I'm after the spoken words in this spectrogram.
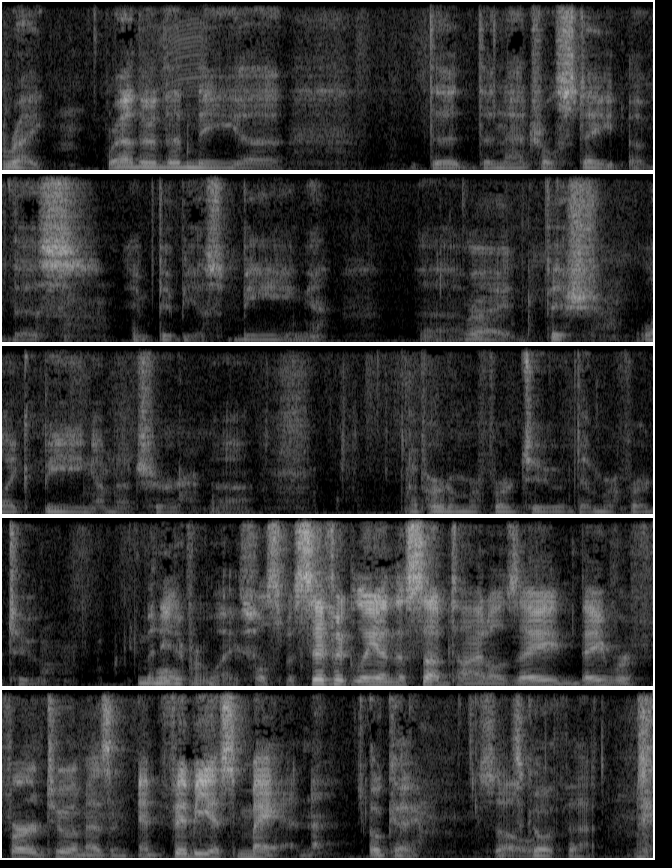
Right. Rather than the uh, the the natural state of this amphibious being, right fish like being. I'm not sure. Uh, I've heard them referred to them referred to many Well- different ways. Well, specifically in the subtitles, they they referred to him as an amphibious man. Okay, So let's go with that.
